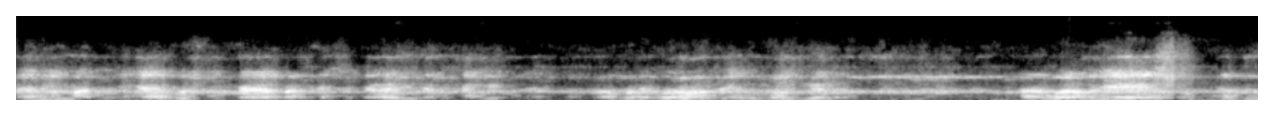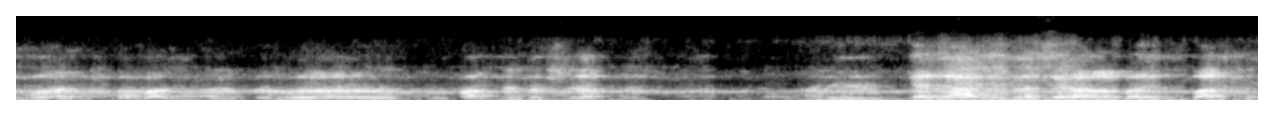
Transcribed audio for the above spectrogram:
त्यांनी मागणी काय गोष्टी करायला पाहिजे कशा करायची त्यांनी सांगितलं त्याप्रमाणे बरोबर ते होत गेलं. म्हणजे बातम्यापेक्षा आणि याच्या आधीच लक्ष घालायला पाहिजे. बातमी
